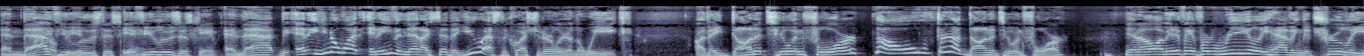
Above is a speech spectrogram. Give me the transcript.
and that If you lose this game. If you lose this game, and that, and you know what? And even then, I said that you asked the question earlier in the week: Are they done at two and four? No, they're not done at two and four. You know, I mean, if, if we're really having the truly,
